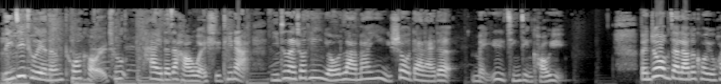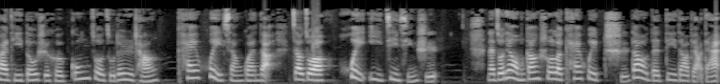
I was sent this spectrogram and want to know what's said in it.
零基础也能脱口而出。嗨，大家好，我是 Tina，你正在收听由辣妈英语秀带来的每日情景口语。本周我们在聊的口语话题都是和工作族的日常、开会相关的，叫做会议进行时。那昨天我们刚说了开会迟到的地道表达，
